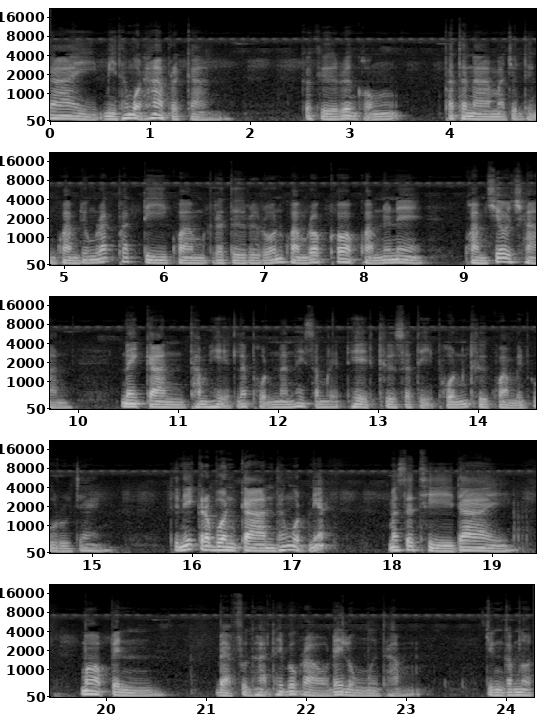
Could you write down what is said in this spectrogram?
ได้มีทั้งหมด 5 ประการ ก็คือเรื่องของพัฒนามาจนถึงความจงรักภักดี ความกระตือรือร้น ความรอบคอบ ความแน่แน่ความเชี่ยวชาญ ในการทำเหตุและผลนั้นให้สำเร็จเหตุคือสติผลคือความเป็นผู้รู้แจ้ง ทีนี้กระบวนการทั้งหมดเนี้ยมัสถีได้มอบเป็นแบบฝึกหัดให้พวกเราได้ลงมือทำ จึงกำหนด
